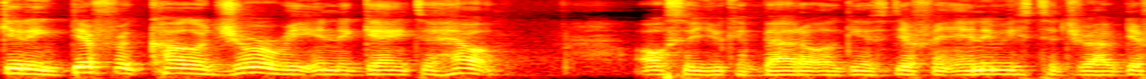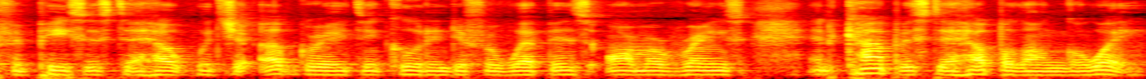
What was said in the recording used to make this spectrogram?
getting different color jewelry in the game to help. Also, you can battle against different enemies to drop different pieces to help with your upgrades, including different weapons, armor rings, and compass to help along the way.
